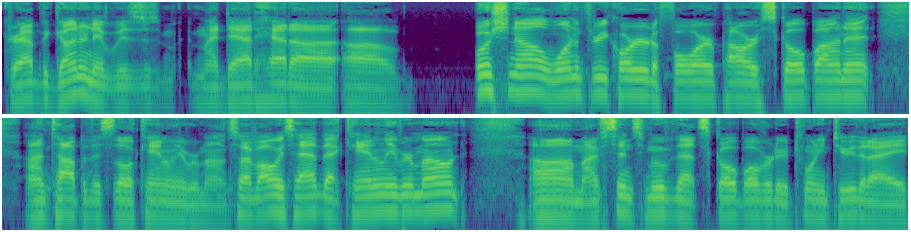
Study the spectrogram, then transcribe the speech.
grabbed the gun, and it was my dad had a, a Bushnell one and three quarter to four power scope on it, on top of this little cantilever mount. So I've always had that cantilever mount. Um, I've since moved that scope over to a 22 that I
